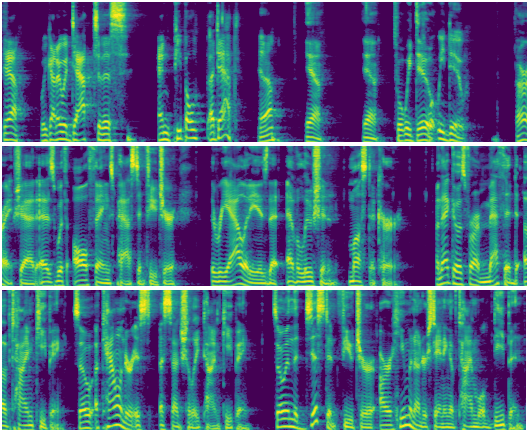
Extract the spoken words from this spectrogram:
Yeah. We got to adapt to this and people adapt, you know? yeah. Yeah. It's what we do. What we do. All right, Shad, as with all things past and future, the reality is that evolution must occur. And that goes for our method of timekeeping. So, a calendar is essentially timekeeping. So, in the distant future, our human understanding of time will deepen.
